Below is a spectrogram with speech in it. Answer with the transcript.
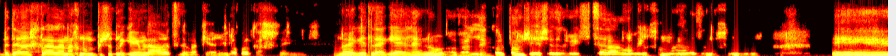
בדרך כלל אנחנו פשוט מגיעים לארץ לבקר, היא לא כל כך אה, נוהגת להגיע אלינו, אבל כל פעם שיש איזה מבצע או מלחמה, אז אנחנו אה,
